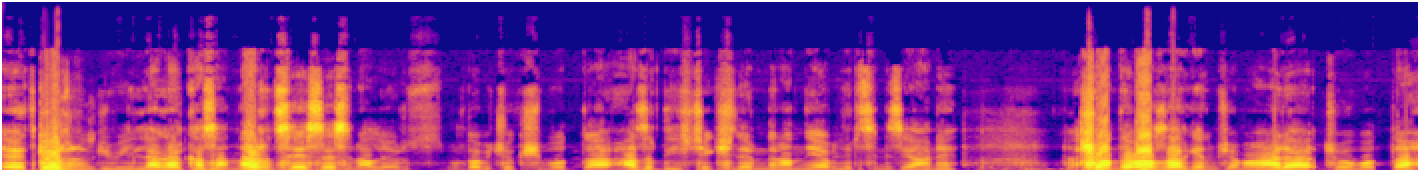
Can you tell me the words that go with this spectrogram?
Evet gördüğünüz gibi illegal kasanların SS'sini alıyoruz. Burada birçok kişi botta hazır diş çekişlerinden anlayabilirsiniz yani. Şu anda bazılar gelmiş ama hala çoğu botta.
